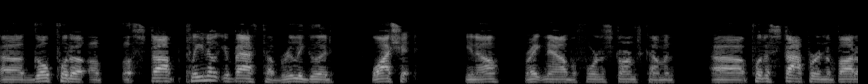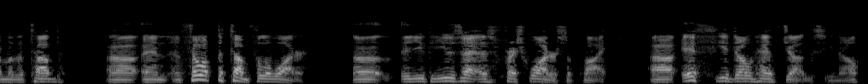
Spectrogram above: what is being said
Uh, go put a, a, a stop, clean out your bathtub really good, wash it. You know, right now before the storm's coming uh, put a stopper in the bottom of the tub, uh, and, and, fill up the tub full of water. Uh, and you can use that as a fresh water supply. Uh, if you don't have jugs, you know,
